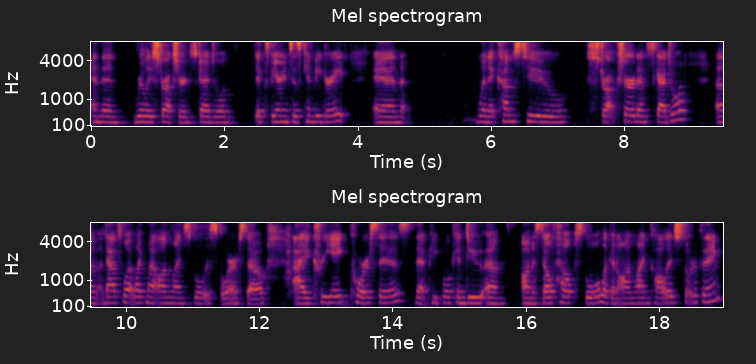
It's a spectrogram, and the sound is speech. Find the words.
and then really structured, scheduled experiences can be great. And when it comes to structured and scheduled, um, that's what like my online school is for. So I create courses that people can do um, on a self-help school, like an online college sort of thing.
